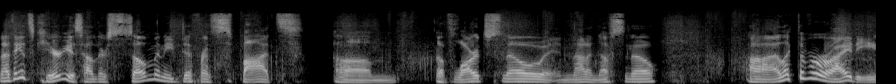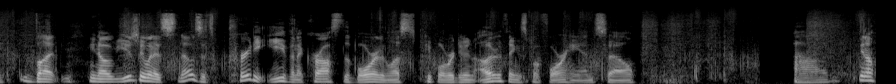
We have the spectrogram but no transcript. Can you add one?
And I think it's curious how there's so many different spots um, of large snow and not enough snow. Uh, I like the variety, but you know, usually when it snows, it's pretty even across the board, unless people were doing other things beforehand. So, uh, you know,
